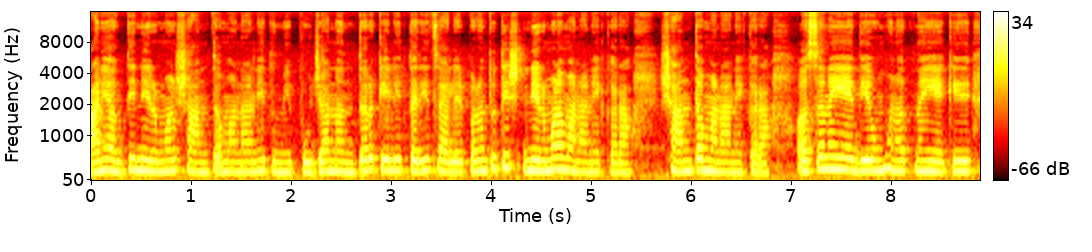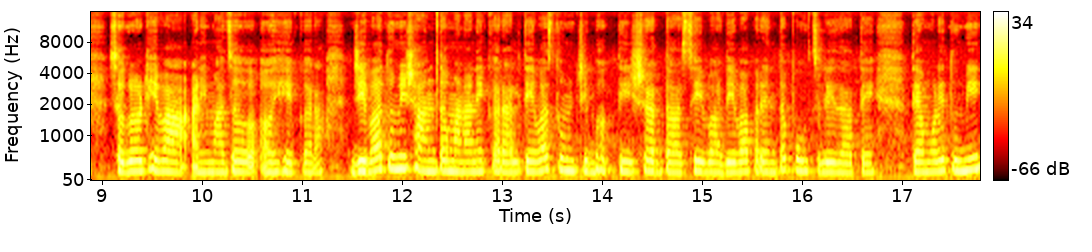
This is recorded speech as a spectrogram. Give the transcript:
आणि अगदी निर्मळ शांत मनाने तुम्ही पूजा नंतर केली तरी चालेल परंतु ती श- निर्मळ मनाने करा शांत मनाने करा. असं नाही आहे देव म्हणत नाही आहे की सगळं ठेवा आणि माझं हे करा. जेव्हा तुम्ही शांत मनाने कराल तेव्हाच तुमची भक्ती श्रद्धा सेवा देवापर्यंत पोहोचली जाते. त्यामुळे तुम्ही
